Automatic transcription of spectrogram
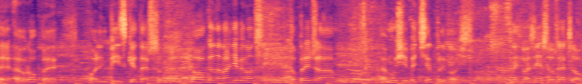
e, Europy, olimpijskie też. No, generalnie biorąc do brydża e, musi być cierpliwość. Najważniejszą rzeczą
